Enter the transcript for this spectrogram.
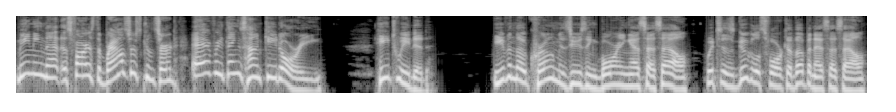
meaning that as far as the browser's concerned, everything's hunky dory. He tweeted, even though Chrome is using Boring SSL, which is Google's fork of OpenSSL,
